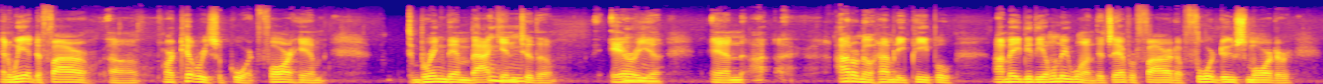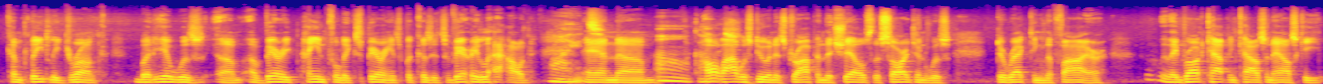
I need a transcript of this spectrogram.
and we had to fire uh, artillery support for him to bring them back Mm-hmm. into the area. And I, I don't know how many people. I may be the only one that's ever fired a four deuce mortar completely drunk, but it was um, a very painful experience because it's very loud. Right. And um, Oh, all I was doing is dropping the shells. The sergeant was directing the fire. They brought Captain Kozanowski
